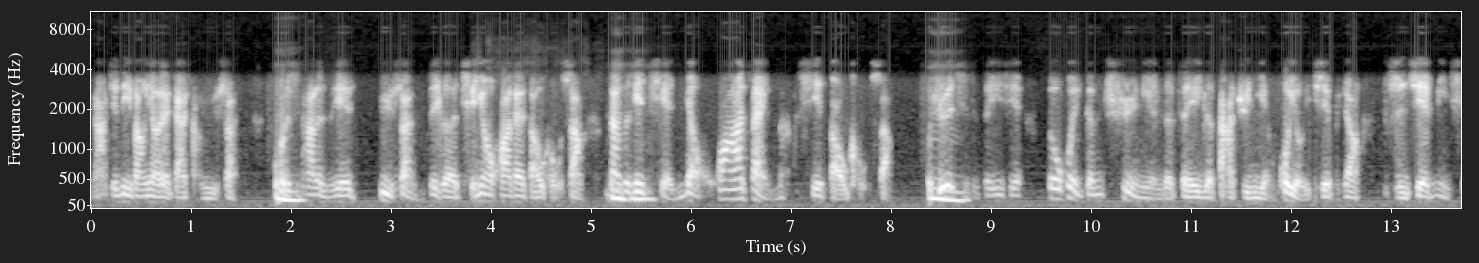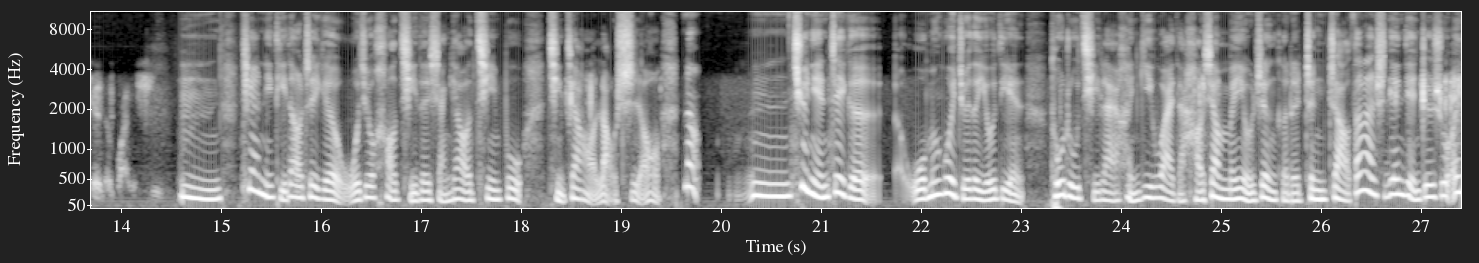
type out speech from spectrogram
哪些地方要再加强预算，或者是他的这些预算，这个钱要花在刀口上，那这些钱要花在哪些刀口上？我觉得，其实这一些都会跟去年的这一个大军演会有一些比较。直接密切的关系。嗯，既然你提到这个，我就好奇的想要进一步请教老师哦。那嗯，去年这个我们会觉得有点突如其来，很意外的，好像没有任何的征兆。当然，时间点就是说，哎，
